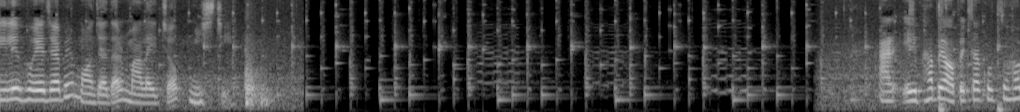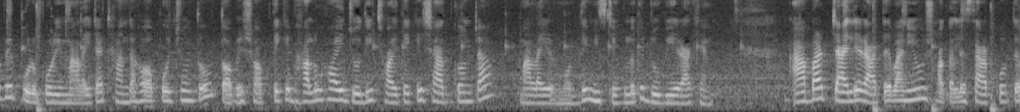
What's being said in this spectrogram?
দিলে হয়ে যাবে মজাদার মালাই চপ মিষ্টি। আর এইভাবে অপেক্ষা করতে হবে, পুরোপুরি মালাইটা ঠান্ডা হওয়া পর্যন্ত। তবে সব থেকে ভালো হয় যদি ছয় থেকে সাত ঘণ্টা মালাইয়ের মধ্যে মিষ্টিগুলোকে ডুবিয়ে রাখেন। আবার চাইলে রাতে বানিয়েও সকালে সার্ভ করতে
